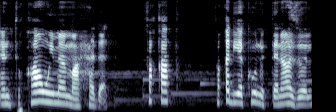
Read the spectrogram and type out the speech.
أن تقاوم ما حدث. فقط فقد يكون التنازل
